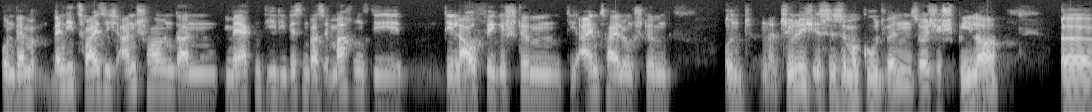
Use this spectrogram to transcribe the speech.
Und wenn, wenn die zwei sich anschauen, dann merken die, die wissen, was sie machen, die, die Laufwege stimmen, die Einteilung stimmt. Und natürlich ist es immer gut, wenn solche Spieler, äh,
